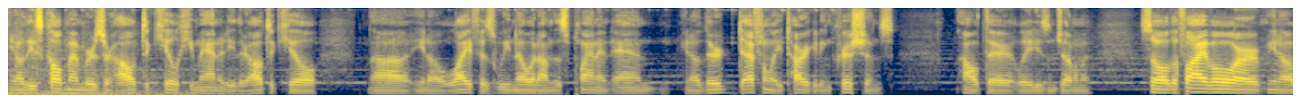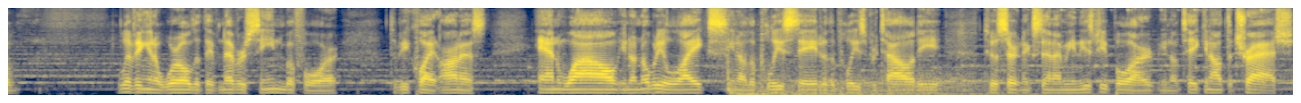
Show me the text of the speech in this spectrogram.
you know, these cult members are out to kill humanity. They're out to kill uh, you know, life as we know it on this planet. And, you know, they're definitely targeting Christians out there, ladies and gentlemen. So the 5 are, you know, living in a world that they've never seen before, to be quite honest. And while, you know, nobody likes, you know, the police state or the police brutality to a certain extent, I mean, these people are, you know, taking out the trash,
